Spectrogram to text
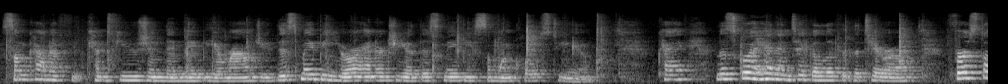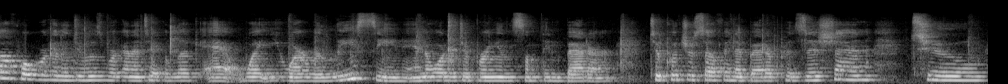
Some kind of confusion that may be around you. This may be your energy or this may be someone close to you. Okay, let's go ahead and take a look at the tarot. First off, what we're going to do is we're going to take a look at what you are releasing in order to bring in something better. To put yourself in a better position to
